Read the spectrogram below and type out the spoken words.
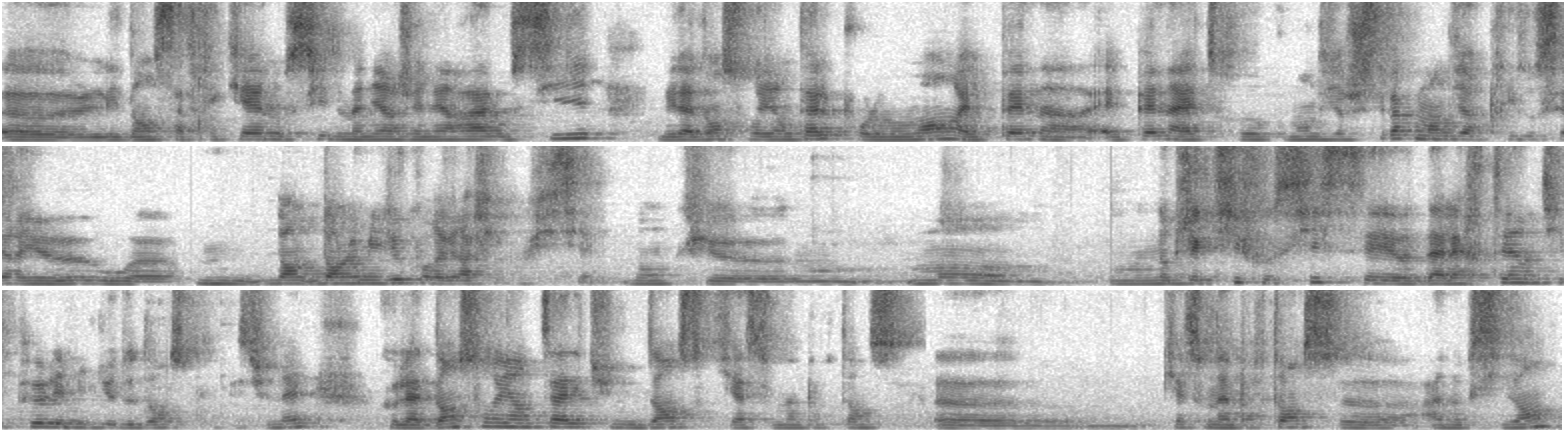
Euh, les danses africaines aussi, de manière générale aussi, mais la danse orientale, pour le moment, elle peine à, elle peine à être, euh, comment dire, je sais pas comment dire, prise au sérieux ou euh, dans, dans, le milieu chorégraphique officiel. Donc, mon, mon objectif aussi, c'est d'alerter un petit peu les milieux de danse professionnels que la danse orientale est une danse qui a son importance, qui a son importance en Occident,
